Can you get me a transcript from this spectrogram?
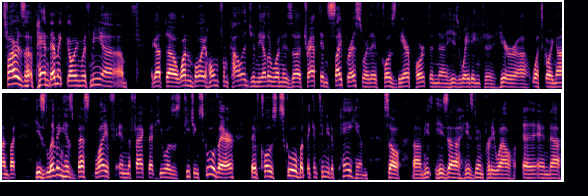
as far as a pandemic going with me, uh, um, I got uh, one boy home from college, and the other one is uh, trapped in Cyprus, where they've closed the airport, and uh, he's waiting to hear uh, what's going on. But he's living his best life in the fact that he was teaching school there they've closed school, but they continue to pay him. So um, he's he's uh, he's doing pretty well, and uh,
